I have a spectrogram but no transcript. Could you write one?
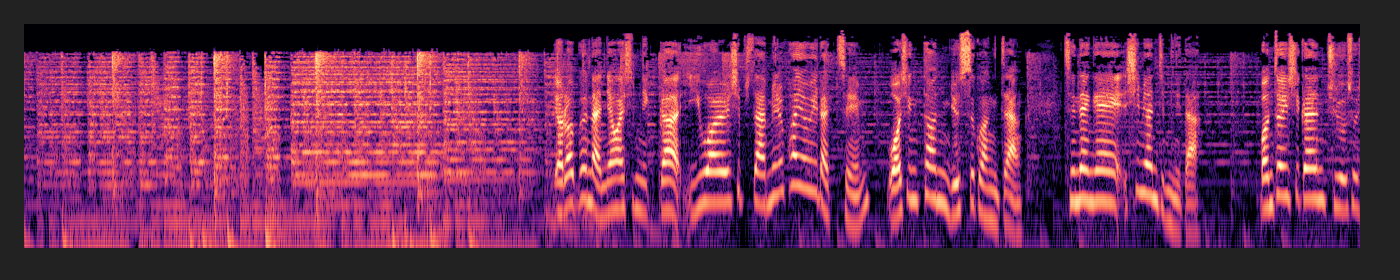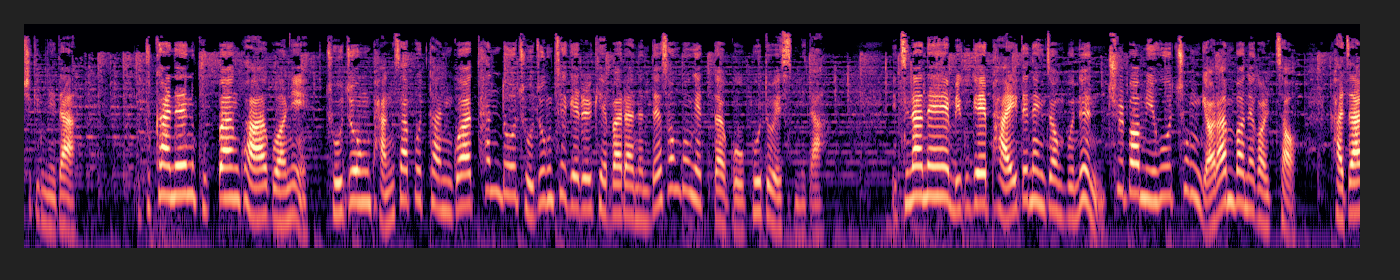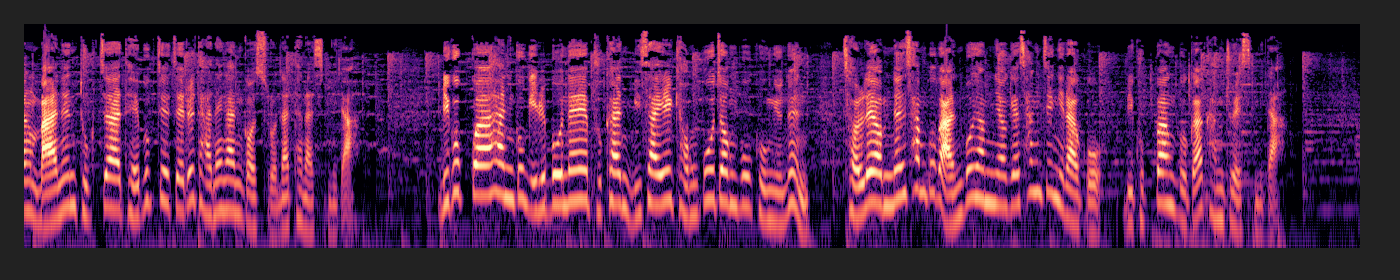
여러분 안녕하십니까? 2월 13일 화요일 아침 워싱턴 뉴스 광장 진행의 심현지입니다. 먼저 이 시간 주요 소식입니다. 북한은 국방과학원이 조종 방사포탄과 탄도 조종 체계를 개발하는 데 성공했다고 보도했습니다. 지난해 미국의 바이든 행정부는 출범 이후 총 11번에 걸쳐 가장 많은 독자 대북 제재를 단행한 것으로 나타났습니다. 미국과 한국, 일본의 북한 미사일 경보 정보 공유는 전례 없는 3국 안보 협력의 상징이라고 미 국방부가 강조했습니다.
